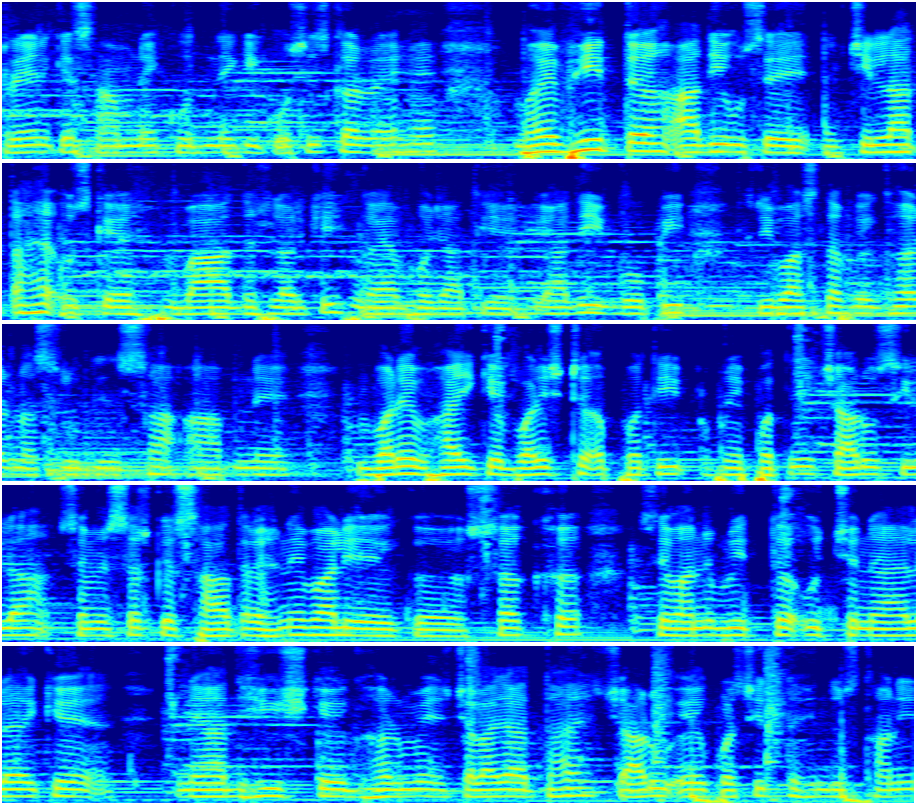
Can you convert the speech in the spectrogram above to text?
ट्रेन के सामने कूदने की कोशिश कर रहे हैं। भयभीत आदि उसे चिल्लाता है। उसके बाद लड़की गायब हो जाती है। यादि, गोपी श्रीवास्तव के घर, नसरुद्दीन शाह, आपने बड़े भाई के वरिष्ठ पति, अपनी पत्नी चारूशीला समेसर के साथ रहने वाली एक सख सेवानिवृत्त उच्च न्यायालय के न्यायाधीश के घर में चला जाता है। चारू एक प्रसिद्ध हिंदुस्तानी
